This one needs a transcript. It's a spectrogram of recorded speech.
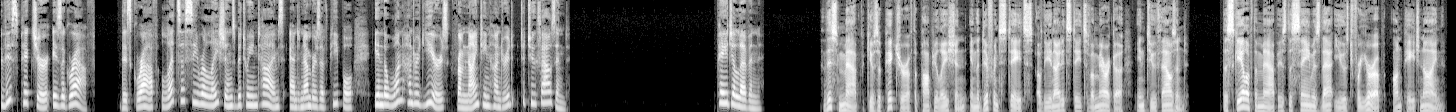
This picture is a graph. This graph lets us see relations between times and numbers of people in the 100 years from 1900 to 2000. Page 11. This map gives a picture of the population in the different states of the United States of America in 2000. The scale of the map is the same as that used for Europe on page 9.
